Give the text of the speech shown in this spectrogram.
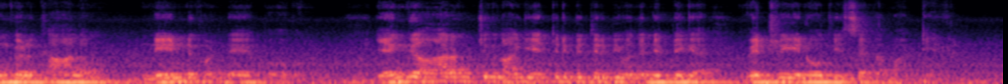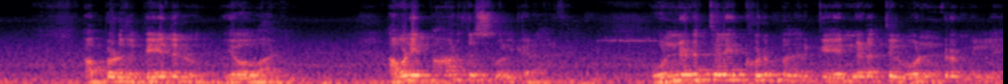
உங்கள் காலம் நீண்டு கொண்டே போகும். எங்கு ஆரம்பிச்சுங்களோ அங்கேயே திருப்பி திருப்பி வந்து நிற்பீங்க. வெற்றியை நோக்கி செல்ல மாட்டீர்கள். அப்பொழுது பேதரு யோவான் அவனை பார்த்து சொல்கிறார்கள் உன்னிடத்திலே கொடுப்பதற்கு என்னிடத்தில் ஒன்றும் இல்லை.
